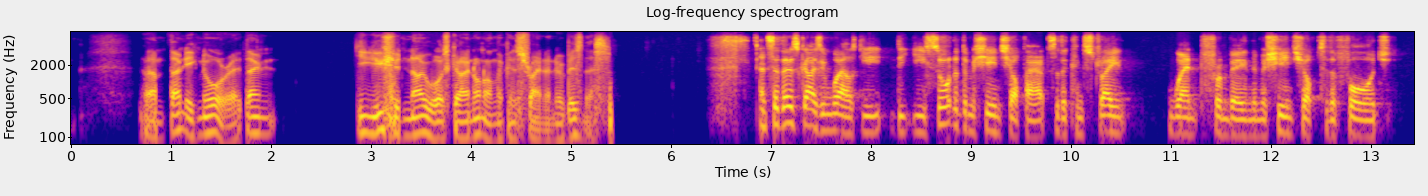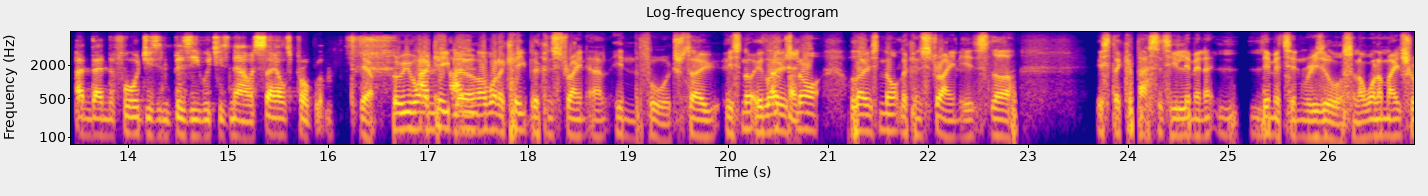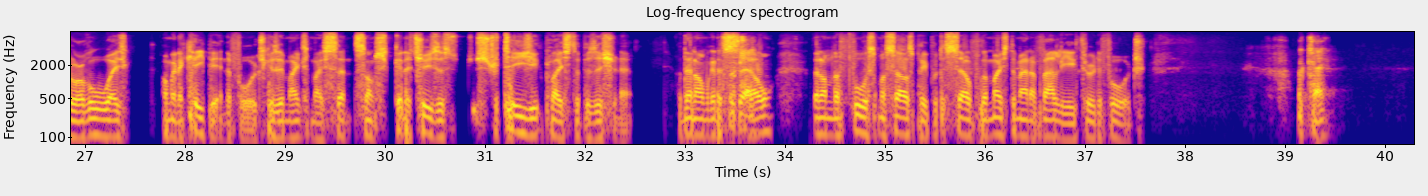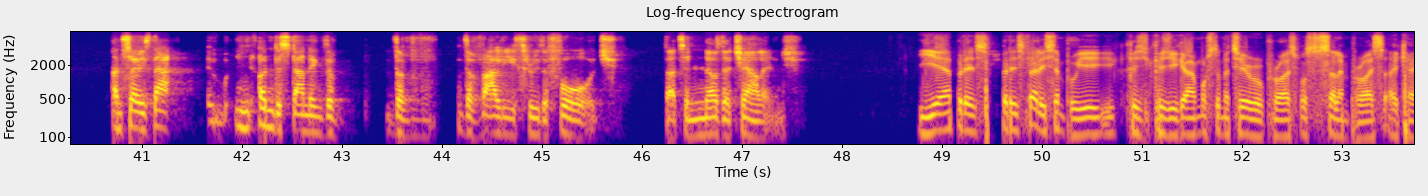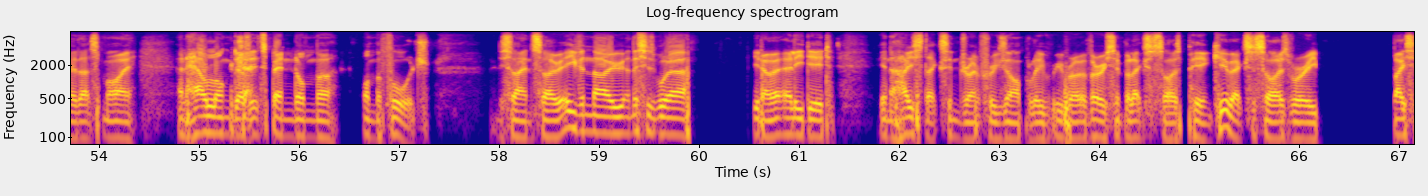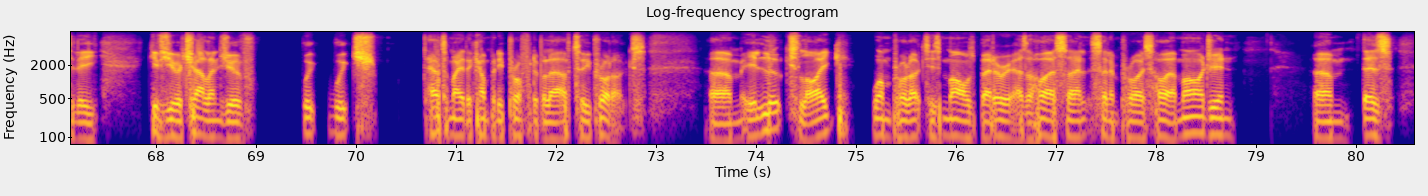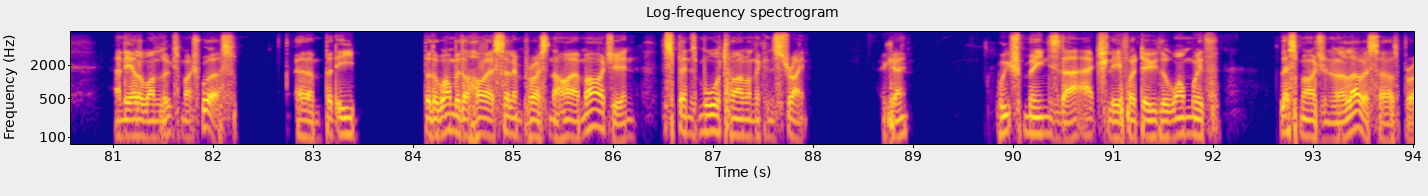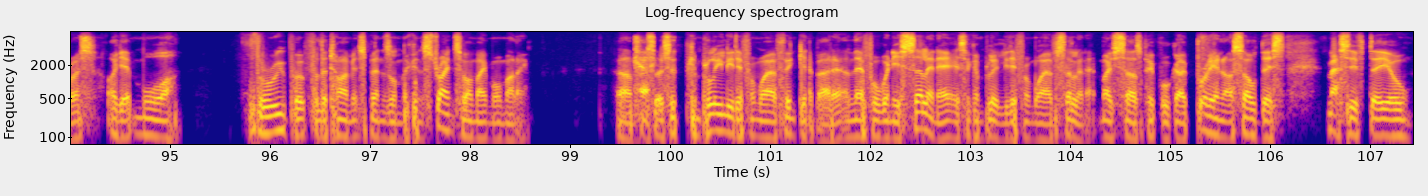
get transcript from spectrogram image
Um, don't ignore it. Don't. You, you should know what's going on on the constraint in your business. And so those guys in Wales, you you sorted the machine shop out, so the constraint went from being the machine shop to the forge, and then the forge isn't busy, which is now a sales problem. Yeah, but we want And- to keep the. and- I want to keep the constraint in the forge. So it's not. Although it's not. Although it's not the constraint. It's the. It's the capacity limit limiting resource, and I want to make sure I've always. I'm going to keep it in the forge because it makes most sense. So I'm going to choose a strategic place to position it. And then I'm going to Okay. sell. Then I'm going to force my salespeople to sell for the most amount of value through the forge. Okay. And so is that understanding the the the value through the forge? That's another challenge. Yeah, but it's but it's fairly simple. You because because you're going, what's the material price? What's the selling price? Okay, that's my. And how long does Okay. it spend on the on the forge? You're saying so. Even though, and this is where, you know, Eli did in the haystack syndrome, for example, he, he wrote a very simple exercise, P and Q exercise, where he basically gives you a challenge of which, which how to make the company profitable out of two products. Um, it looks like one product is miles better. It has a higher sale, selling price, higher margin. Um, there's, and the other one looks much worse. Um, but he, but the one with the higher selling price and the higher margin spends more time on the constraint. Okay, which means that actually, if I do the one with less margin and a lower sales price, I get more throughput for the time it spends on the constraint, so I make more money. Um, okay. So it's a completely different way of thinking about it, and therefore, when you're selling it, it's a completely different way of selling it. Most salespeople go, "Brilliant! I sold this massive deal,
